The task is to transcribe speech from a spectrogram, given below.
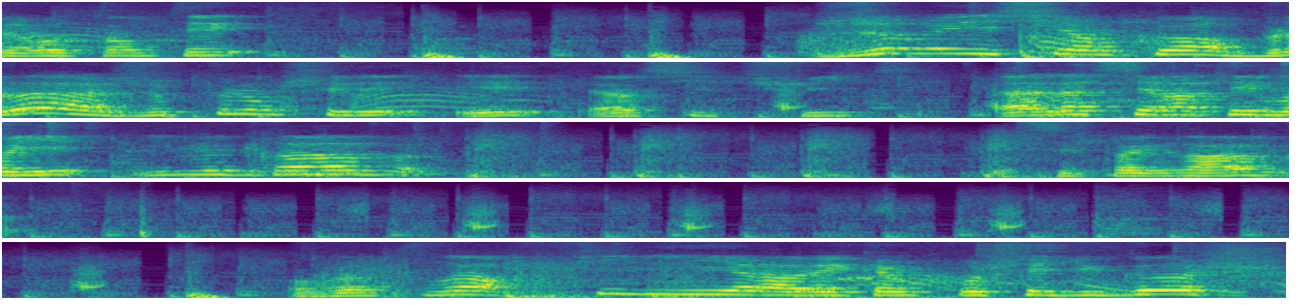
vais, retenter. Je réussis encore, bla, je peux l'enchaîner, et ainsi de suite. Ah là c'est raté, vous voyez, il me grave. Et c'est pas grave. On va pouvoir finir avec un crochet du gauche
